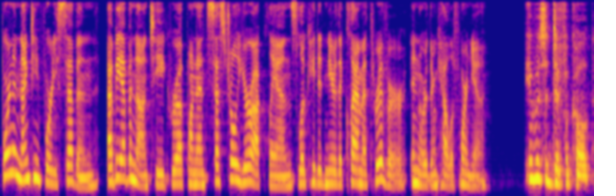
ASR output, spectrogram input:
Born in 1947, Abby Abinanti grew up on ancestral Yurok lands located near the Klamath River in Northern California. It was a difficult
